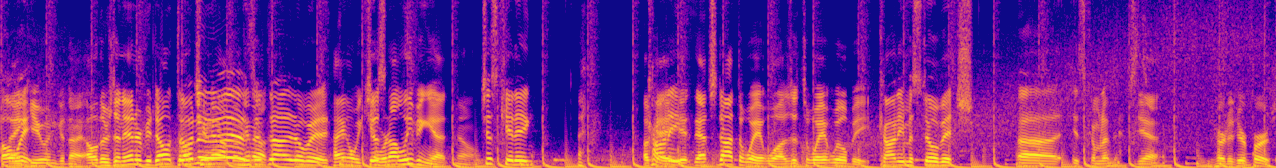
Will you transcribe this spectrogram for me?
Oh, Thank wait. you and good night. Oh, there's an interview. Don't No, don't no, tune no, out. no, don't it's tune out. not over. Hang on, we just, we're not leaving yet. No. just kidding. Okay, Connie- it- that's not the way it was. It's the way it will be. Connie Mastovich uh, is coming up next. Yeah, you heard it here first.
